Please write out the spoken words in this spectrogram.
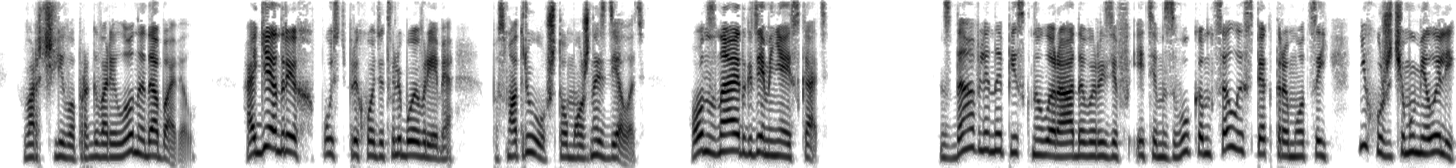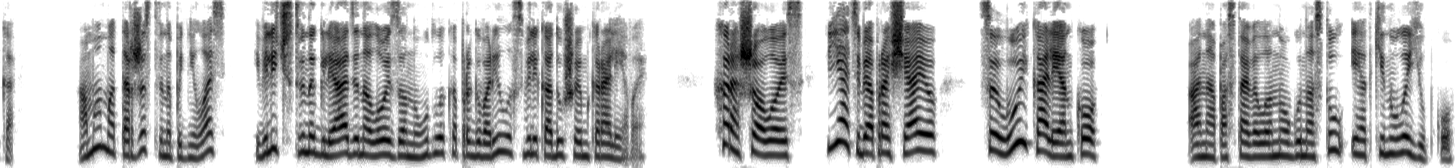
— ворчливо проговорил он и добавил. «А Генрих пусть приходит в любое время. Посмотрю, что можно сделать. Он знает, где меня искать». Сдавленно пискнула Рада, выразив этим звуком целый спектр эмоций, не хуже, чем умела Лика. А мама торжественно поднялась и, величественно глядя на Лойза Нудлока, проговорила с великодушием королевы. «Хорошо, Лойс, я тебя прощаю. Целуй коленку. Она поставила ногу на стул и откинула юбку.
